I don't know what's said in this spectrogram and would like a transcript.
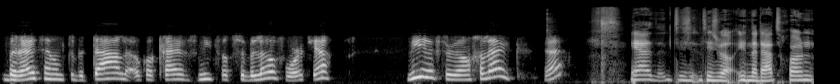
bereid zijn om te betalen, ook al krijgen ze niet wat ze beloofd wordt, ja, wie heeft er dan gelijk? Hè? ja, het is, het is wel inderdaad gewoon.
